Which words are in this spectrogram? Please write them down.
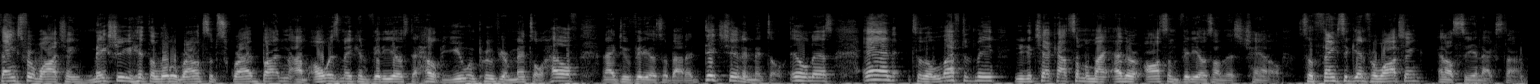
Thanks for watching. Make sure you hit the little round subscribe button. I'm always making videos to help you improve your mental health, and I do videos about addiction and mental illness. And to the left of me, you can check out some of my other awesome videos on this channel. So thanks again for watching, and I'll see you next time.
